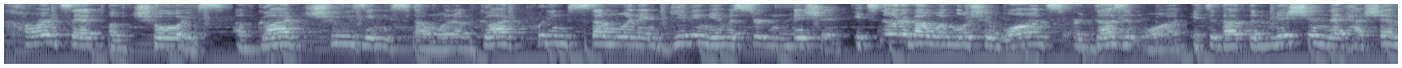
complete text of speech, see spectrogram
concept of choice, of God choosing someone, of God putting someone and giving him a certain mission. It's not about what Moshe wants or doesn't want. It's about the mission that Hashem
